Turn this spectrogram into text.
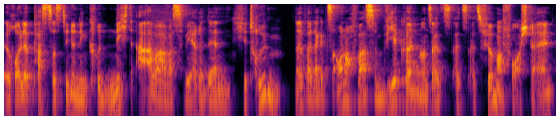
Rolle passt aus den und den Gründen nicht, aber was wäre denn hier drüben? Ne? Weil da gibt es auch noch was und wir könnten uns als, als, als Firma vorstellen,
